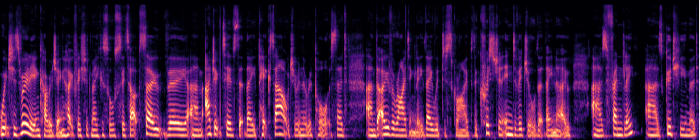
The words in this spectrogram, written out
which is really encouraging. Hopefully, should make us all sit up. So the um, adjectives that they picked out, which are in the report, said um, that overridingly they would describe the Christian individual that they know as friendly, as good humoured,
